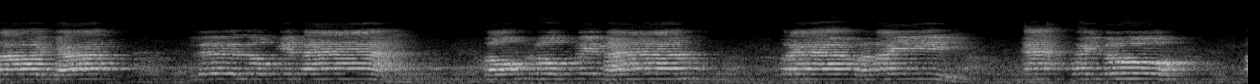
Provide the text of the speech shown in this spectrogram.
ដោយចិត្តលើលោកមានណាសូមលោកមានណាប្រាប្រណីអភ័យទោត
